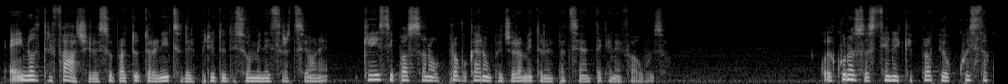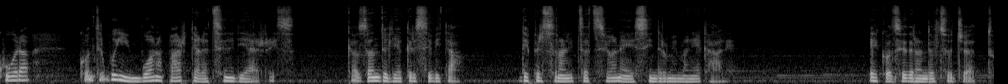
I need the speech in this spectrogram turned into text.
è inoltre facile, soprattutto all'inizio del periodo di somministrazione, che essi possano provocare un peggioramento nel paziente che ne fa uso. Qualcuno sostiene che proprio questa cura contribuì in buona parte all'azione di Harris, causandogli aggressività, depersonalizzazione e sindromi maniacali. E considerando il soggetto,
